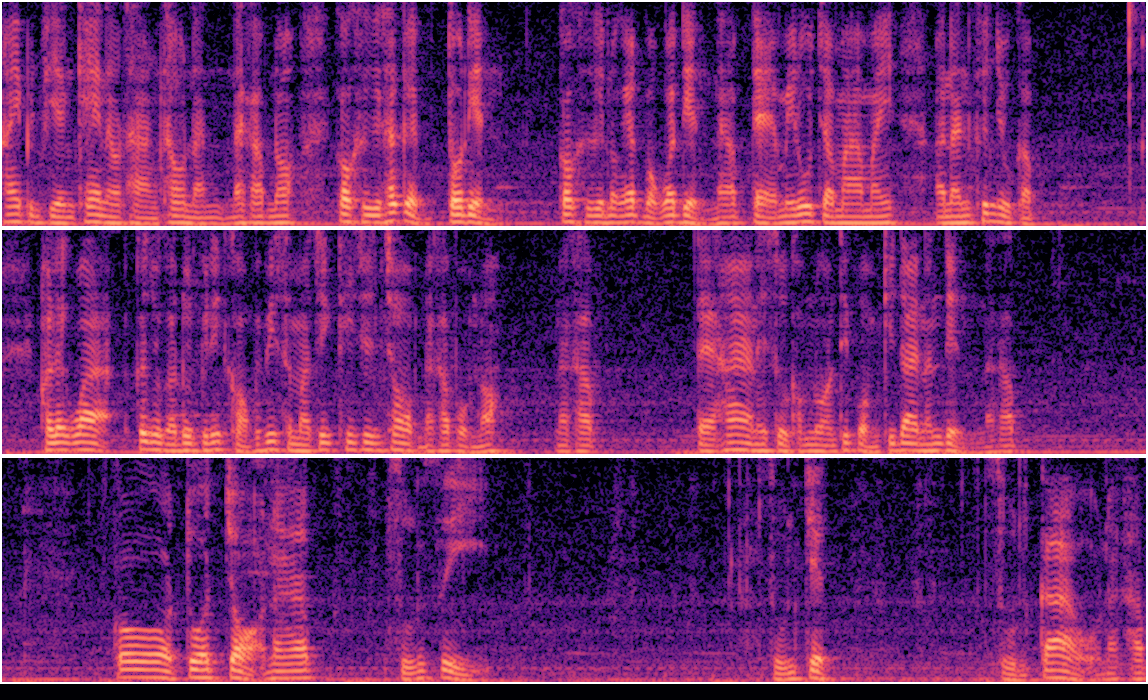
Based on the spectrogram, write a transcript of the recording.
ให้เป็นเพียงแค่แนวทางเท่านั้นนะครับเนาะก็คือถ้าเกิดตัวเด่น ก็คือน้องแอดบอกว่าเด่นนะครับ แต่ไม่รู้จะมาไหมอันนั้นขึ้นอยู่กับเขาเรียกว่าขึ้นอยู่กับดุลพินิจของพี่ๆสมาชิกที่ชื่นชอบนะครับ ผมเนาะนะครับ แต่ 5 ในสูตรคำนวณที่ผมคิดได้นั้นเด่นนะครับ ก็ตัวเจาะนะครับ 04 07 09 นะครับ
